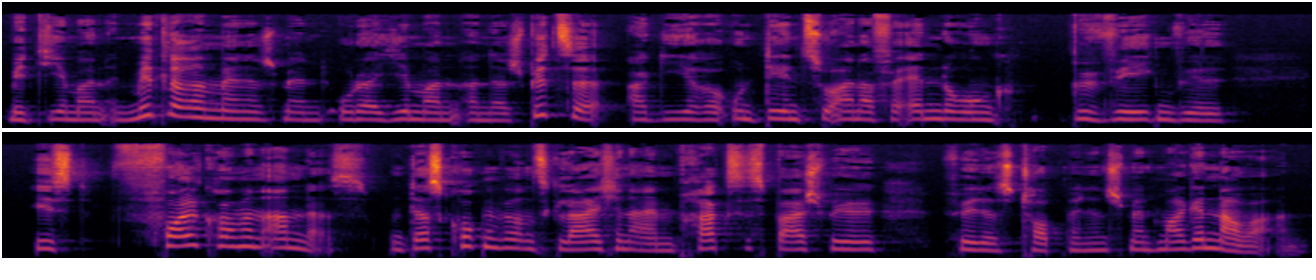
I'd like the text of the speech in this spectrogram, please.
mit jemandem im mittleren Management oder jemandem an der Spitze agiere und den zu einer Veränderung bewegen will, ist vollkommen anders. Und das gucken wir uns gleich in einem Praxisbeispiel für das Top-Management mal genauer an.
